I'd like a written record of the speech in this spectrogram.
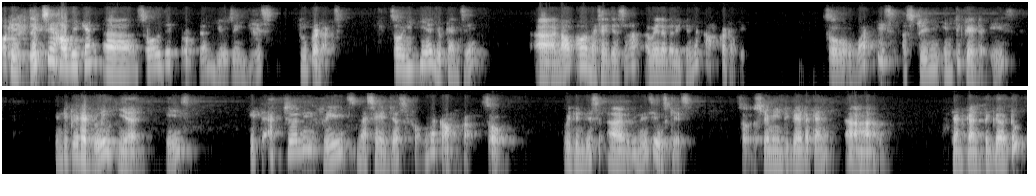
Okay, let's see how we can uh, solve the problem using these two products. So in here you can see uh, now our messages are available within the Kafka topic. So what this streaming integrator is, integrator doing here is it actually reads messages from the Kafka. So within this uh, within this use case, so streaming integrator can uh, can configure to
